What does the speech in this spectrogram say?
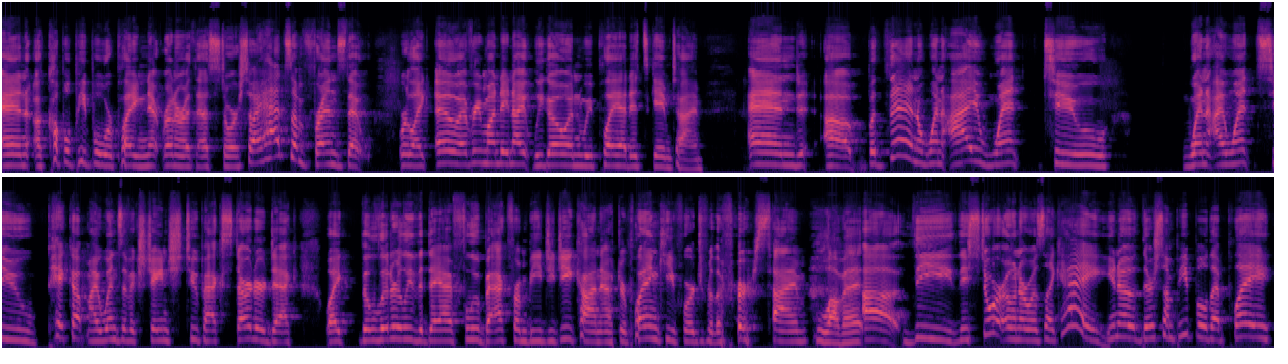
And a couple people were playing Netrunner at that store. So I had some friends that were like, "Oh, every Monday night we go and we play at It's Game Time." And uh, but then when I went to when I went to pick up my Winds of Exchange two pack starter deck, like the literally the day I flew back from BGG Con after playing Keyforge for the first time, Love it. uh, the the store owner was like, "Hey, you know, there's some people that play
